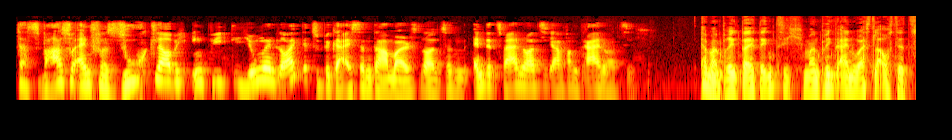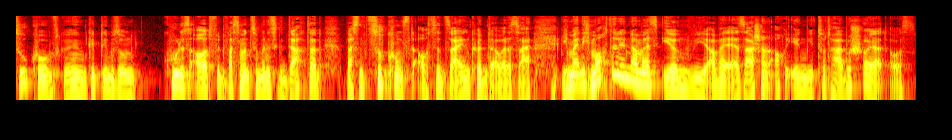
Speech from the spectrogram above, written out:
das war so ein Versuch, glaube ich, irgendwie die jungen Leute zu begeistern damals, 19, Ende 92, Anfang 93. Ja, man bringt, denkt sich, man bringt einen Wrestler aus der Zukunft, gibt ihm so ein cooles Outfit, was man zumindest gedacht hat, was in Zukunft Outfit sein könnte. Aber das sah, ich meine, ich mochte den damals irgendwie, aber er sah schon auch irgendwie total bescheuert aus.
